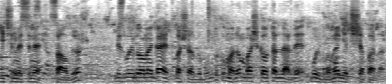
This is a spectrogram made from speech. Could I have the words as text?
geçilmesini sağlıyor. Biz bu uygulamayı gayet başarılı bulduk. Umarım başka oteller de bu uygulamaya geçiş yaparlar.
